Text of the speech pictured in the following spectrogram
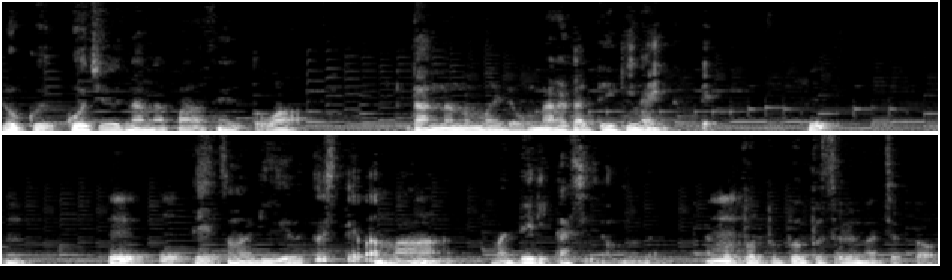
6 57%は旦那の前でおならができないんだって。ほう。うん。で、その理由としては、まあ、まあ、デリカシーの問題。なんか、ブッブブッブするのはちょっと、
